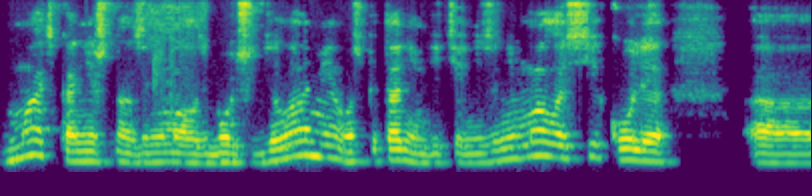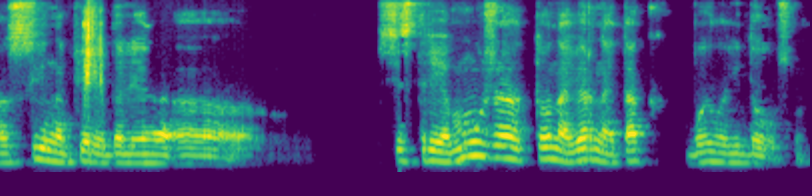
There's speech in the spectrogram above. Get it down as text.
Мать, конечно, занималась больше делами, воспитанием детей не занималась, и коли э, сына передали э, сестре мужа, то, наверное, так было и должно.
